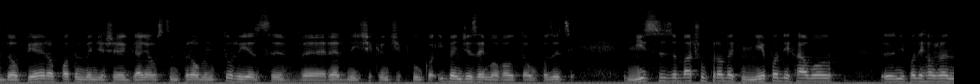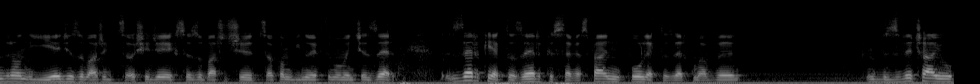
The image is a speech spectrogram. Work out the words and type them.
dopiero potem będzie się ganiał z tym probem, który jest w redny i się kręci w kółko i będzie zajmował tą pozycję. Nic zobaczył probek, nie podjechało nie podjechał żaden dron i jedzie zobaczyć co się dzieje, chce zobaczyć co kombinuje w tym momencie Zerk. Zerk jak to Zerk stawia spawning pool, jak to Zerk ma w, w zwyczaju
